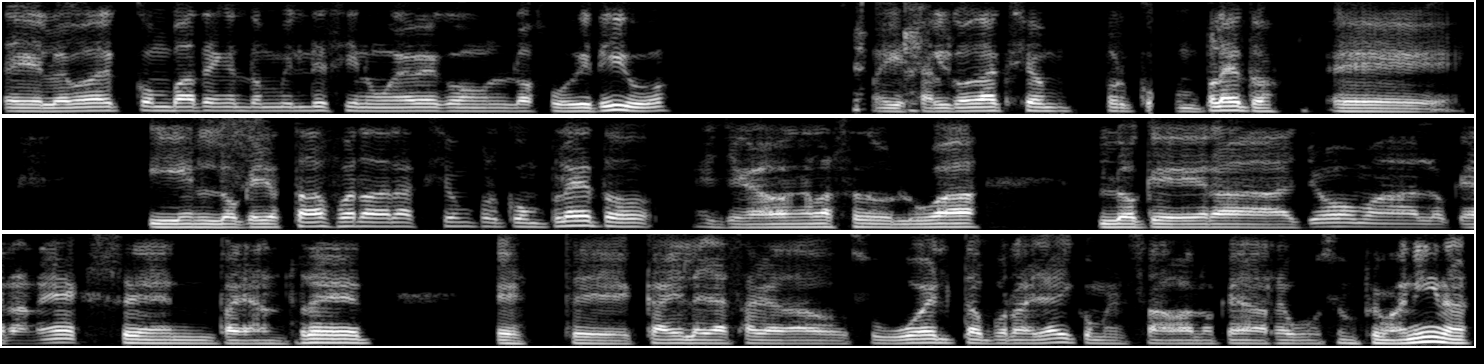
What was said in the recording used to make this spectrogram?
eh, luego del combate en el 2019 con los fugitivos y salgo de acción por completo. Eh, y en lo que yo estaba fuera de la acción por completo, eh, llegaban a la CWA lo que era Yoma, lo que era Nexen, Ryan Red, este, Kyla ya se había dado su vuelta por allá y comenzaba lo que era Revolución Femenina.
